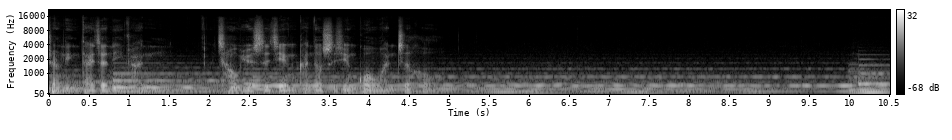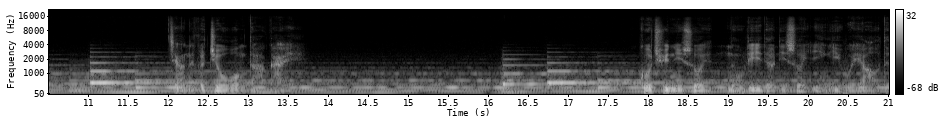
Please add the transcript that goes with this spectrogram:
圣灵带着你看，超越时间，看到时间过完之后。将那个酒瓮打开，过去你所努力的，你所引以为傲的，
